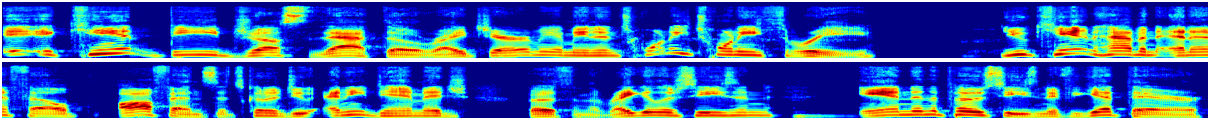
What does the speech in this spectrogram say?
It, it can't be just that, though, right, Jeremy? I mean, in 2023, you can't have an NFL offense that's going to do any damage both in the regular season and in the postseason. If you get there,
